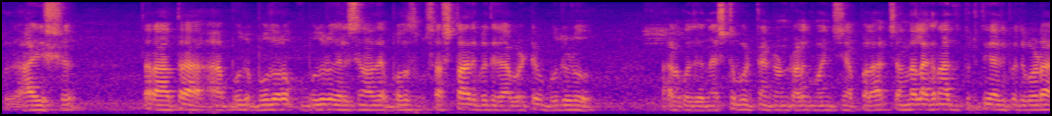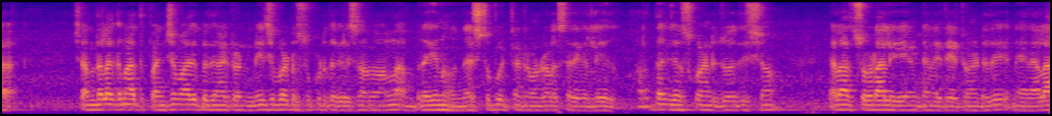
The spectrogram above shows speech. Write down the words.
కొద్దిగా ఆయుష్. తర్వాత ఆ బుధు బుధుడు బుధుడు కలిసిన అదే బుధ షష్టాధిపతి కాబట్టి బుధుడు వాళ్ళు కొద్దిగా నెక్స్ట్ వాళ్ళకి మంచి చెప్పాలా. చంద్రలగ్నాథ్ తృతీయాధిపతి కూడా చంద్రలగ్నాథ్ పంచమాధిపతి అనేటువంటి నీచబడ్డ శుక్రుడితో కలిసినందువల్ల బ్రెయిన్ నెక్స్ట్ పుట్టినటువంటి వాళ్ళకి సరిగా లేదు. అర్థం చేసుకోండి జ్యోతిష్యం. ఎలా చూడాలి ఏమిటి అనేటటువంటిది నేను ఎలా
